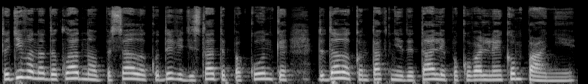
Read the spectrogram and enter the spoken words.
Тоді вона докладно описала, куди відіслати пакунки, додала контактні деталі пакувальної компанії,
